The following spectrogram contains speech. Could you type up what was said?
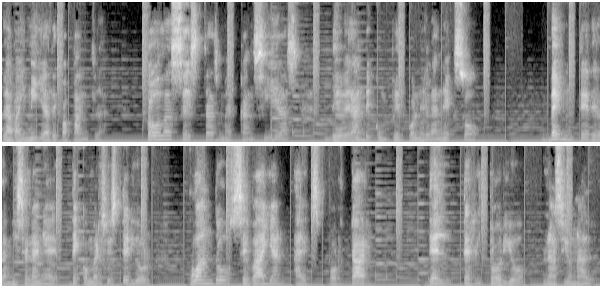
la vainilla de Papantla. Todas estas mercancías deberán de cumplir con el anexo 20 de la miscelánea de comercio exterior cuando se vayan a exportar del territorio nacional.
